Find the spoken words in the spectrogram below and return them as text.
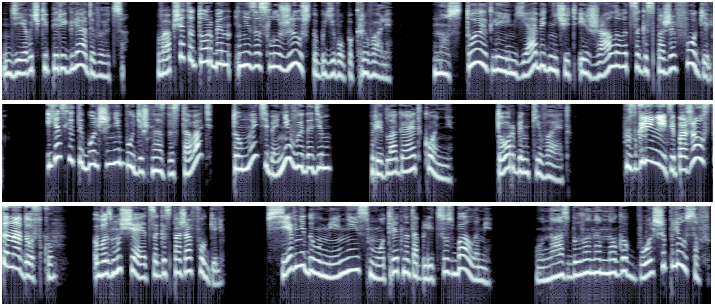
Девочки переглядываются. Вообще-то Торбин не заслужил, чтобы его покрывали. Но стоит ли им ябедничать и жаловаться госпоже Фогель? «Если ты больше не будешь нас доставать, то мы тебя не выдадим», — предлагает Конни. Торбин кивает. «Взгляните, пожалуйста, на доску», — возмущается госпожа Фогель. Все в недоумении смотрят на таблицу с баллами. «У нас было намного больше плюсов».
